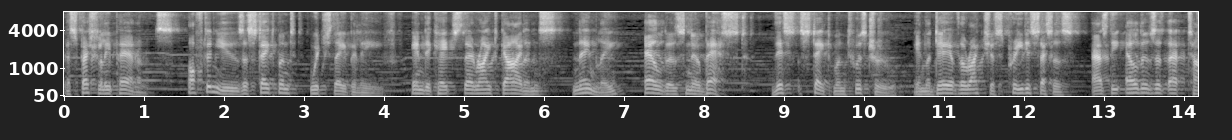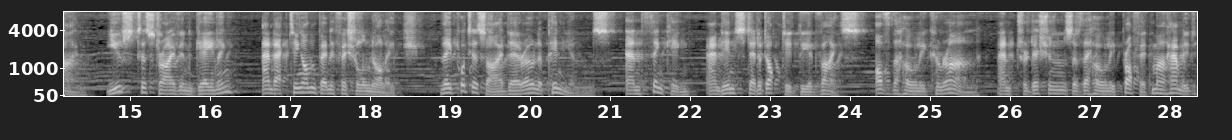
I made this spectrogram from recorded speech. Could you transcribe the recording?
especially parents, often use a statement which they believe indicates their right guidance, namely, elders know best. This statement was true in the day of the righteous predecessors, as the elders at that time used to strive in gaining and acting on beneficial knowledge. They put aside their own opinions and thinking, and instead adopted the advice of the Holy Quran and traditions of the Holy Prophet Muhammad.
